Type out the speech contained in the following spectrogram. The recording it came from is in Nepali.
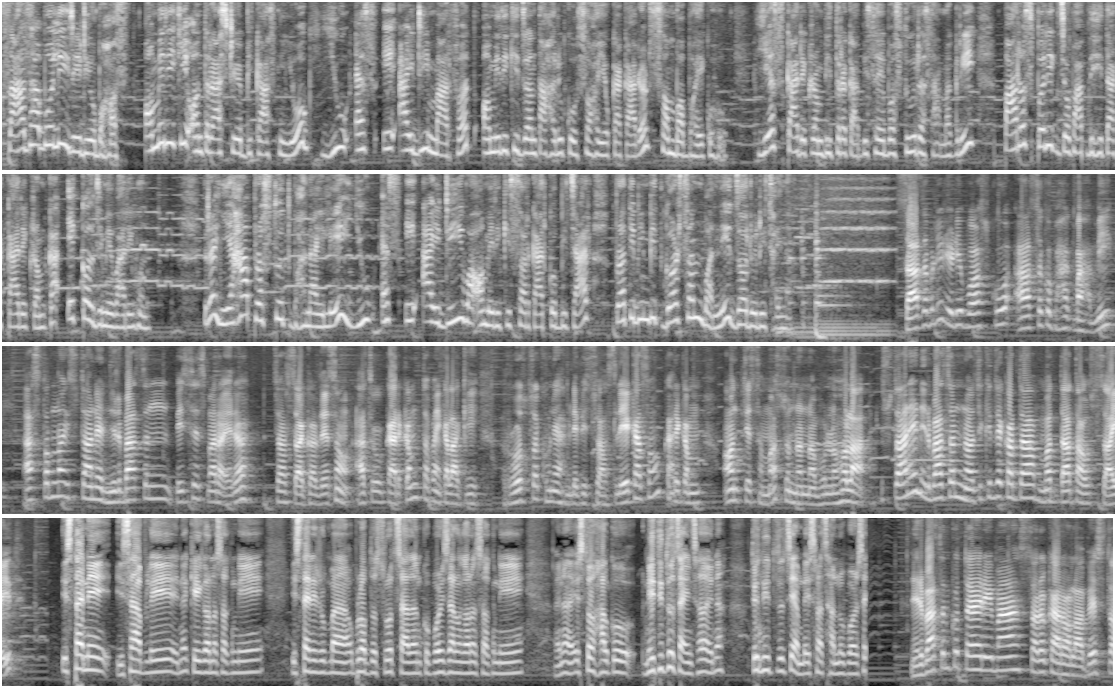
साझा बोली रेडियो बहस। अमेरिकी अन्तर्राष्ट्रिय विकास नियोग युएसएआइडी मार्फत अमेरिकी जनताहरूको सहयोगका कारण सम्भव भएको हो। यस कार्यक्रमभित्रका विषयवस्तु र सामग्री पारस्परिक जवाबदेहिता कार्यक्रमका एकल जिम्मेवारी हुन्। र यहाँ प्रस्तुत भनाइले युएसएआइडी वा अमेरिकी सरकारको विचार प्रतिबिम्बित गर्छन् भन्ने जरुरी छैन। साझावली रेडियो बसको आजको भागमा हामी आसन्न स्थानीय निर्वाचन विशेषमा रहेर चर्चा गर्दैछौँ। आजको कार्यक्रम तपाईँका लागि रोचक हुने हामीले विश्वास लिएका छौँ। कार्यक्रम अन्त्यसम्म सुन्न नभुल्नुहोला। स्थानीय निर्वाचन नजिकिँदै गर्दा मतदाता उत्साहित। स्थानीय हिसाबले होइन केही गर्न सक्ने स्थानीय रूपमा उपलब्ध स्रोत साधनको परिचालन गर्न सक्ने होइन यस्तो खालको नेतृत्व चाहिन्छ होइन त्यो नेतृत्व चाहिँ हामीले यसमा छान्नुपर्छ। निर्वाचनको तयारीमा सरकारवाला व्यस्त।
